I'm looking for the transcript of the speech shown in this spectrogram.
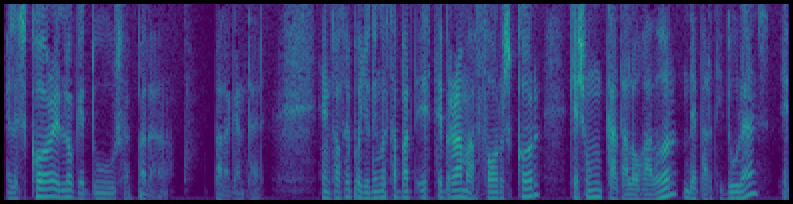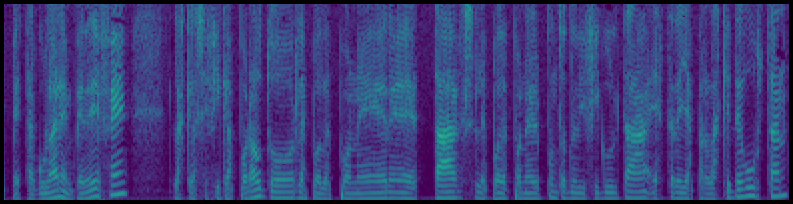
el score es lo que tú usas para, para cantar. Entonces, pues yo tengo esta este programa ForScore, que es un catalogador de partituras espectacular en PDF. Las clasificas por autor, les puedes poner eh, tags, les puedes poner puntos de dificultad, estrellas para las que te gustan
